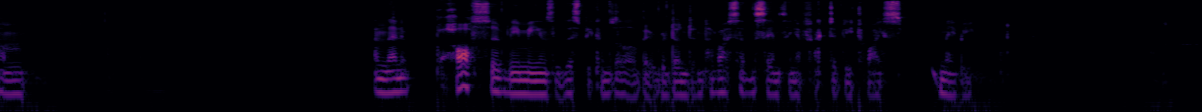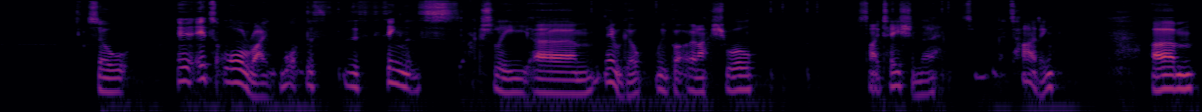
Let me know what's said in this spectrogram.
Um, and then it possibly means that this becomes a little bit redundant. Have I said the same thing effectively twice? Maybe. So it's all right. What the the thing that's actually um, there we go. We've got an actual citation there. It's, it's hiding. Um,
